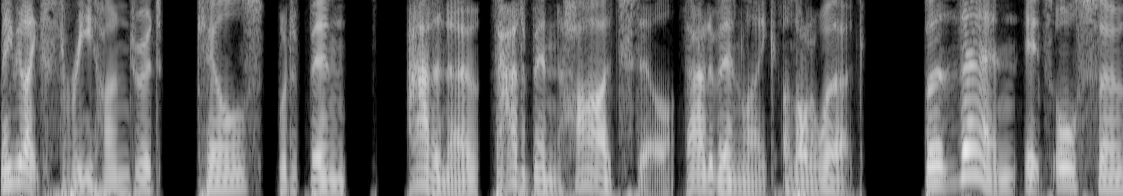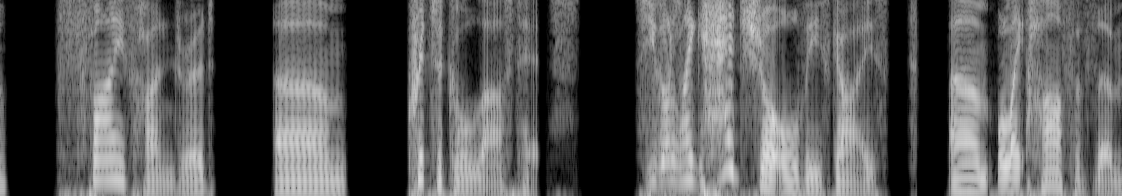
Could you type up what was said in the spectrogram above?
maybe like three hundred kills would have been, I don't know, that would have been hard still. That would have been like a lot of work. But then it's also 500 um, critical last hits. So you gotta like headshot all these guys. Um, or like half of them.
